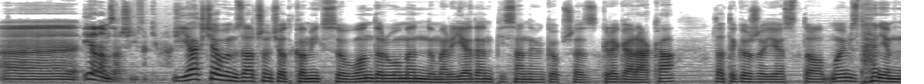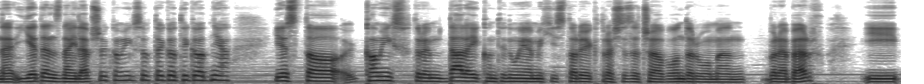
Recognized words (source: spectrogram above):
Eee, I Adam zacznij w takim razie. Ja chciałbym zacząć od komiksu Wonder Woman numer 1, pisanego przez Grega Raka, dlatego że jest to moim zdaniem jeden z najlepszych komiksów tego tygodnia. Jest to komiks, w którym dalej kontynuujemy historię, która się zaczęła w Wonder Woman Rebirth i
